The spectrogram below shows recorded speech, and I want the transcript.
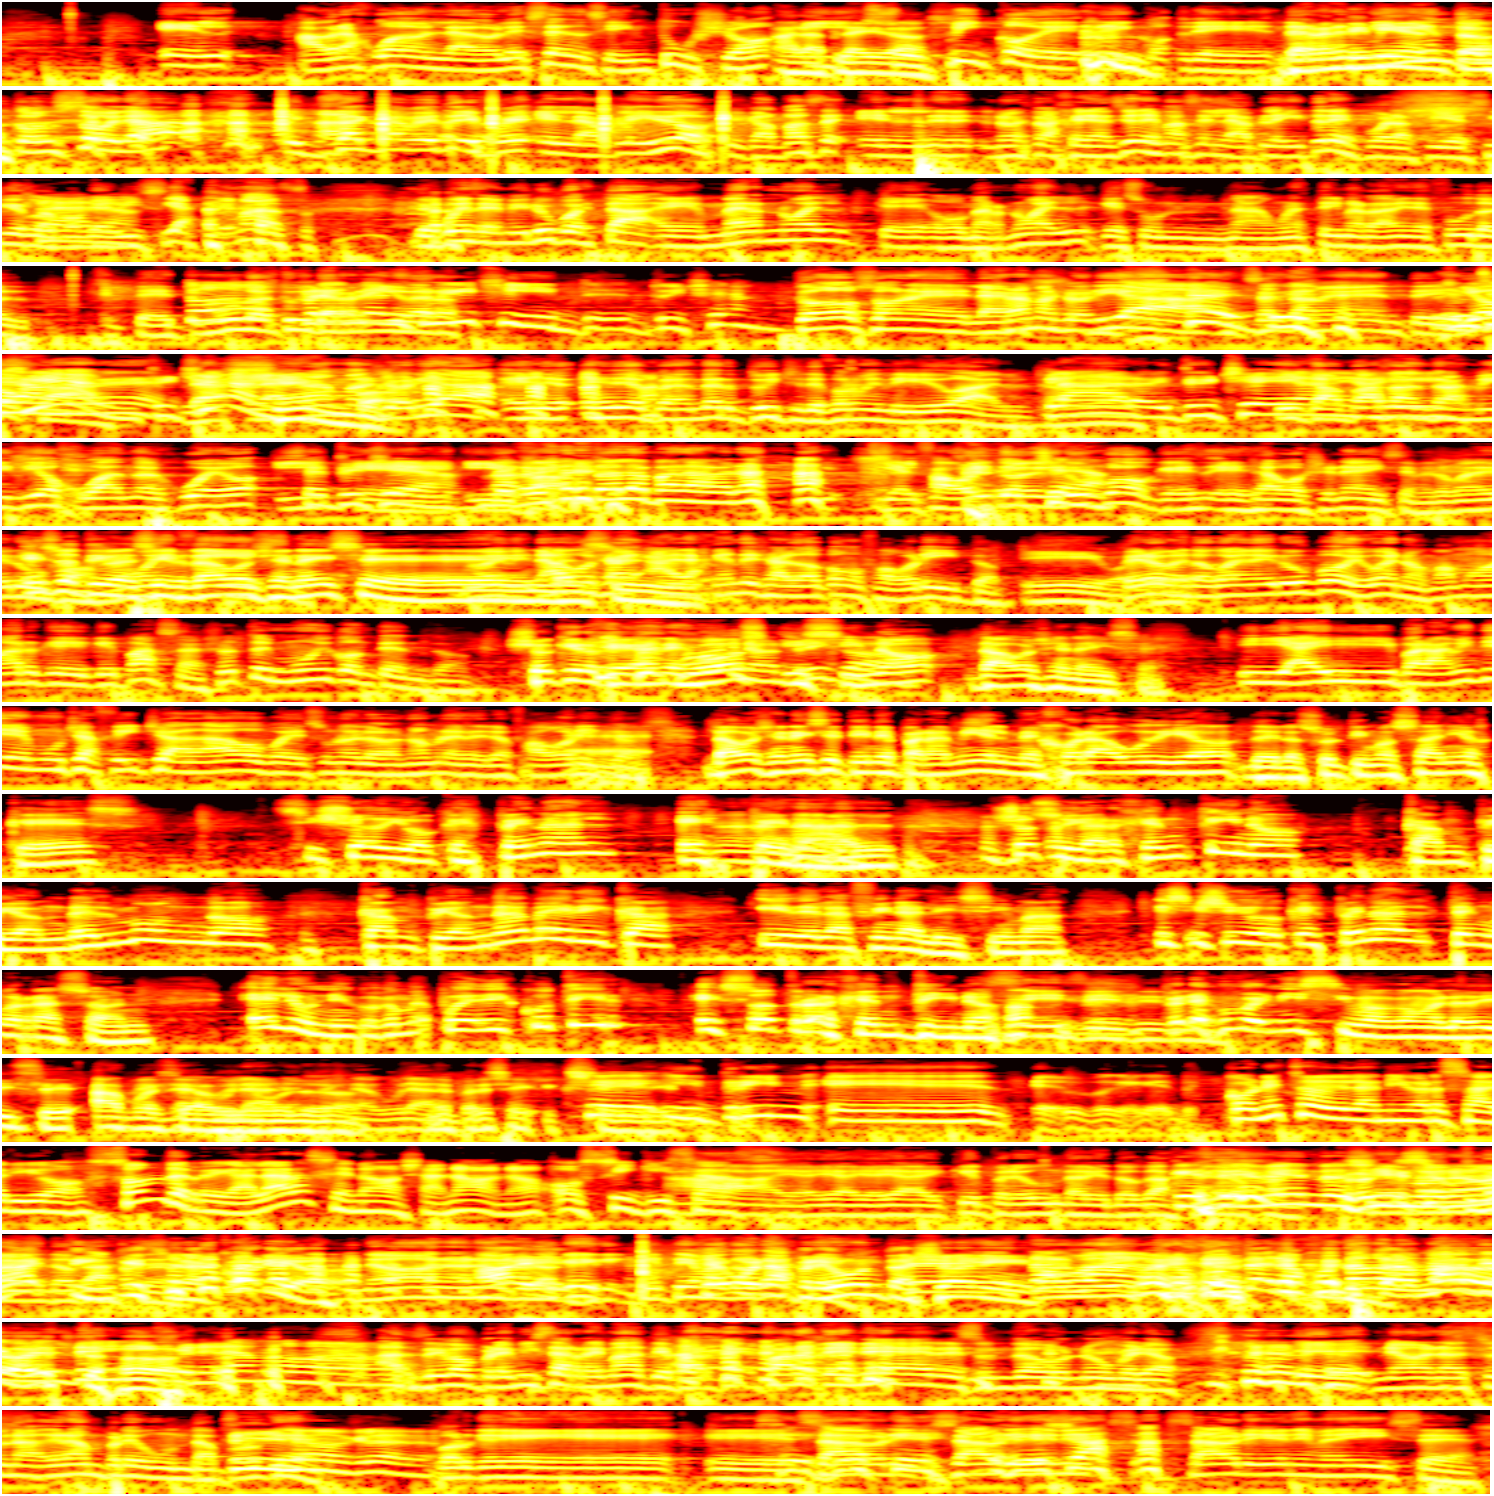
él habrá jugado en la adolescencia, intuyo, A la y Play su 2. pico de, de- de- de De rendimiento. en consola exactamente fue en la Play 2, que capaz en el- nuestra generación es más en la Play 3, por así decirlo, Claro. porque viciaste más. Después de mi grupo está eh, Mernuel, que, o Mernuel, que es una- un streamer también de fútbol, de mundo de Todos Twitter prenden River. Twitch y twitchean. Todos son, eh, la gran mayoría, exactamente. Twitchean, la, gran mayoría es de, es de aprender Twitch de forma individual. Claro, también. y twitchean Y capaz y han transmitido jugando el juego. Y, Se twitchea. eh, y, arrebató la palabra. y el favorito del grupo, que es, es Davo Geneise, me tocó en el grupo. Eso te iba a Muy decir, Davo difícil. Geneise, Muy bien, Davo ya- a la gente ya lo da como favorito. Y, boludo. Pero me tocó en el grupo y bueno, vamos a ver qué, qué pasa. Yo estoy muy contento. Yo quiero que ganes vos Bueno, y si no, Davo Geneise. Y ahí, para mí, tiene mucha ficha Davo, pues es uno de los nombres de los favoritos. Eh, Davo Geneise tiene para mí el mejor audio de los últimos años que es, si yo digo que es penal, es penal. Yo soy argentino, campeón del mundo, campeón de América y de la finalísima. Y si yo digo que es penal, tengo razón. El único que me puede discutir es otro argentino. Sí, sí, sí, Pero sí. es buenísimo como lo dice. Amo ese audio, Espectacular, boludo. espectacular. Me parece Che, excelente. y Trin, eh, eh, con esto del aniversario, ¿son de regalarse? No, ya no, ¿no? O sí, quizás. Ay, ay, ay, ay, ay, qué pregunta que tocaste. Qué tremendo, ¿Pero qué Jimbo, es un ¿no? acting? ¿Qué es un acorio? No, no, no, Ay, pero qué- qué tema buena tocaste. pregunta, Eh, Johnny. está ¿Cómo armado, digo? nos, junta- nos juntamos los martes con el. Trin y generamos. Hacemos premisa remate, parte, partener, es un, todo un número. Eh, no, no, es una gran pregunta. ¿Por Sí, qué? no, claro. Porque eh, Sí, Sabri, Sabri, viene, ya. Sabri viene y me dice,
